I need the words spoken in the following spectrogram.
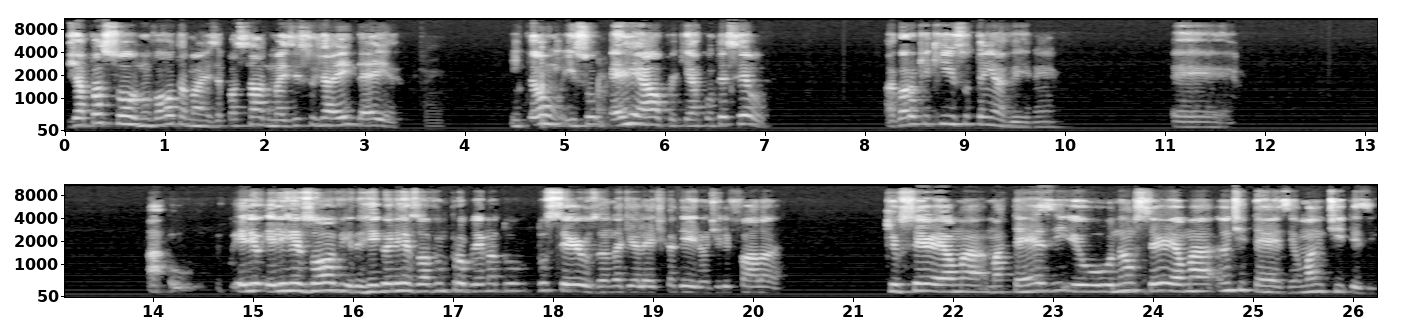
já passou, não volta mais, é passado, mas isso já é ideia. Então isso é real porque aconteceu. Agora o que que isso tem a ver, né? é, a, ele, ele resolve, Hegel ele resolve um problema do, do ser, usando a dialética dele, onde ele fala que o ser é uma, uma tese e o não ser é uma antitese, é uma antítese.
